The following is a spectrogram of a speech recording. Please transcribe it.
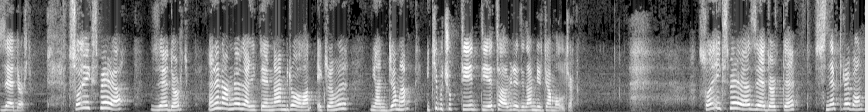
Z4. Sony Xperia Z4 en önemli özelliklerinden biri olan ekranı yani camı 2.5D diye tabir edilen bir cam olacak. Sony Xperia Z4'te Snapdragon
